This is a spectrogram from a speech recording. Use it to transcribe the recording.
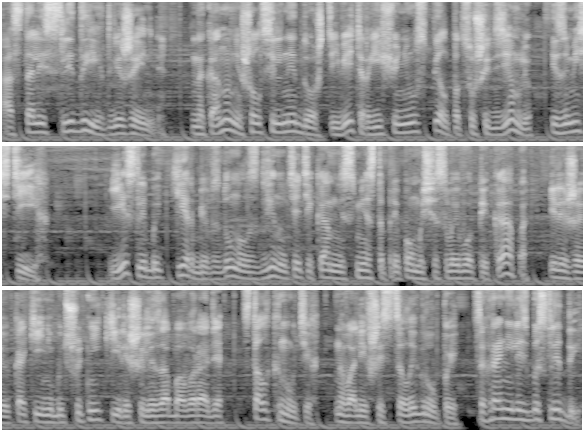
остались следы их движения. Накануне шел сильный дождь, и ветер еще не успел подсушить землю и замести их. Если бы Керби вздумал сдвинуть эти камни с места при помощи своего пикапа, или же какие-нибудь шутники решили забавы ради столкнуть их, навалившись целой группой, сохранились бы следы.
